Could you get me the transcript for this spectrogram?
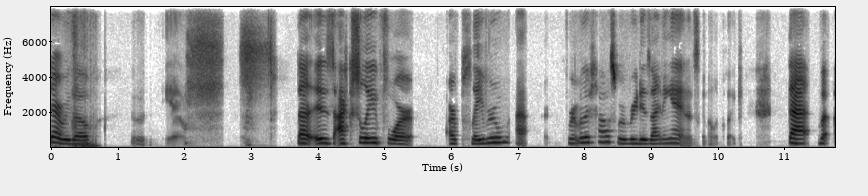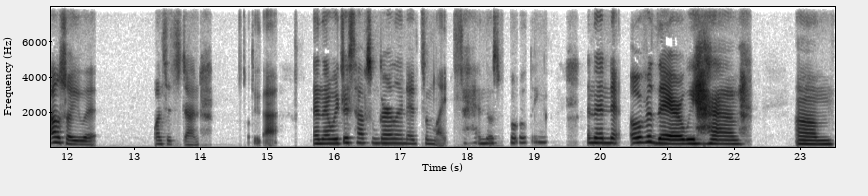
There we go. Yeah. That is actually for our playroom at grandmother's house. We're redesigning it and it's gonna look like that. But I'll show you it once it's done. I'll do that. And then we just have some garland and some lights and those photo things. And then over there we have um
